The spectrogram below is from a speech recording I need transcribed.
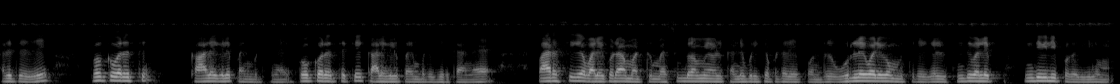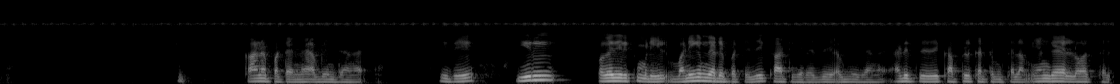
அடுத்தது போக்குவரத்து காளைகளை பயன்படுத்தினர். போக்குவரத்துக்கு காளைகளை பயன்படுத்தியிருக்காங்க. பாரசீக வளைகுடா மற்றும் மெசபடோமியாவில் கண்டுபிடிக்கப்பட்டதைப் போன்று உருளை வடிவ முத்திரைகள் சிந்துவெளி சிந்துவெளி பகுதியிலும் காணப்பட்டன அப்படின்றாங்க. இது இரு பகுதிகளுக்கும் இடையில் வணிகம் நடைபெற்றது காட்டுகிறது அப்படின்றாங்க. அடுத்தது கப்பல் கட்டும் தளம் எங்கே லோத்தல்?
